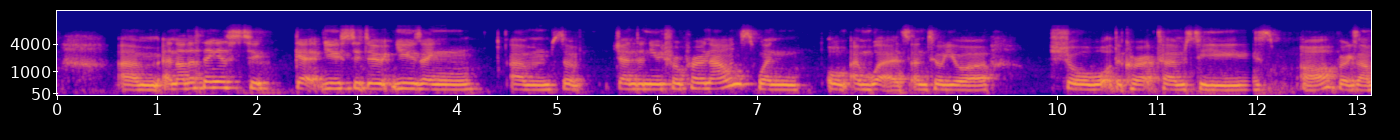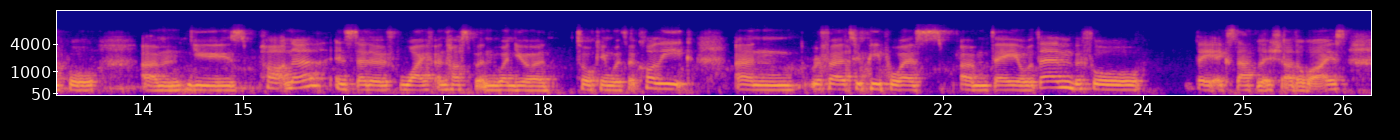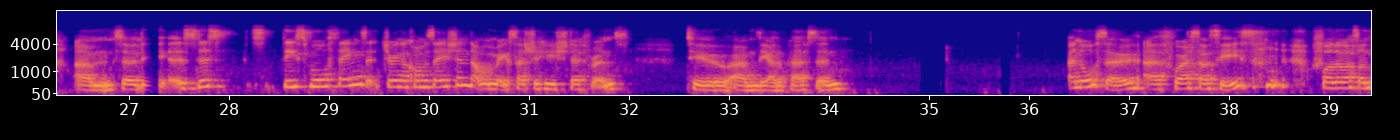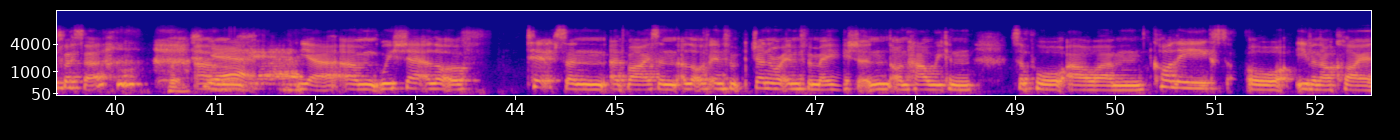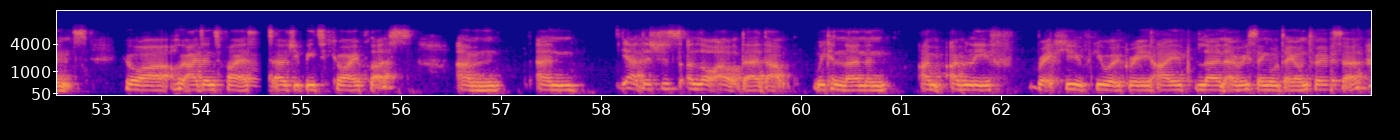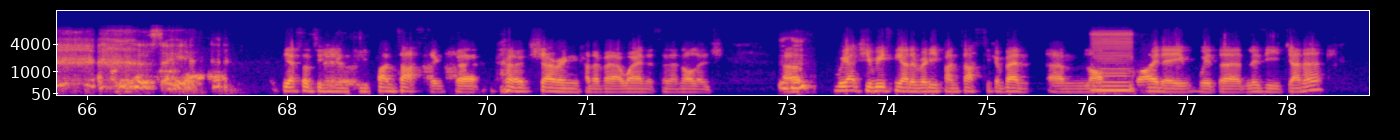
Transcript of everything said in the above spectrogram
Um, another thing is to get used to do using um, sort of gender neutral pronouns when or and words until you're sure what the correct terms to use are. For example, um, use partner instead of wife and husband when you're talking with a colleague, and refer to people as um, they or them before they establish otherwise. Um, so is this these small things during a conversation that will make such a huge difference to um, the other person. And also uh, for SLTs, follow us on Twitter. um, yeah, yeah. Um, we share a lot of tips and advice and a lot of inf- general information on how we can support our um, colleagues or even our clients who are who identify as LGBTQI plus. Um, and yeah, there's just a lot out there that we can learn, and I'm, I believe Rick, you you would agree. I learn every single day on Twitter, so yeah. Yes, that's fantastic for sharing kind of awareness and knowledge. Mm-hmm. Um, we actually recently had a really fantastic event um, last Friday with uh, Lizzie Jenner,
